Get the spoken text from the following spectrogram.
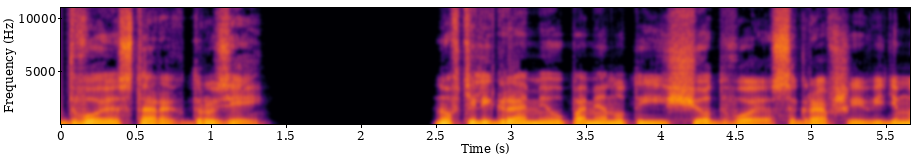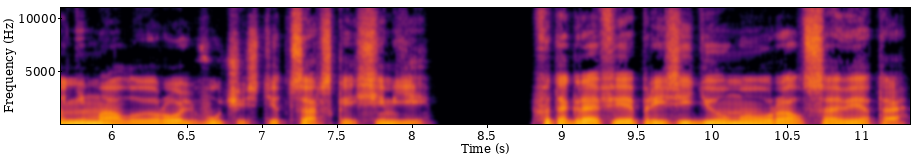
Двое старых друзей. Но в телеграмме упомянуты еще двое, сыгравшие, видимо, немалую роль в участи царской семьи. Фотография президиума Уралсовета.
